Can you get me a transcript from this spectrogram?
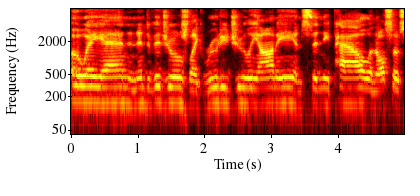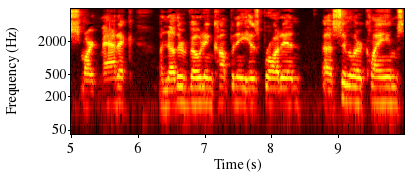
OAN and individuals like Rudy Giuliani and Sidney Powell, and also Smartmatic, another voting company, has brought in uh, similar claims.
